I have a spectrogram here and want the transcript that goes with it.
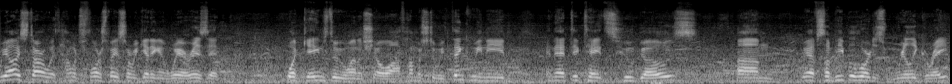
we always start with how much floor space are we getting and where is it? What games do we want to show off? How much do we think we need? And that dictates who goes. Um, we have some people who are just really great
